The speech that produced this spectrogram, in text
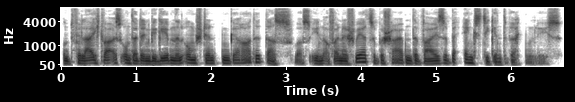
und vielleicht war es unter den gegebenen Umständen gerade das, was ihn auf eine schwer zu beschreibende Weise beängstigend wirken ließ.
